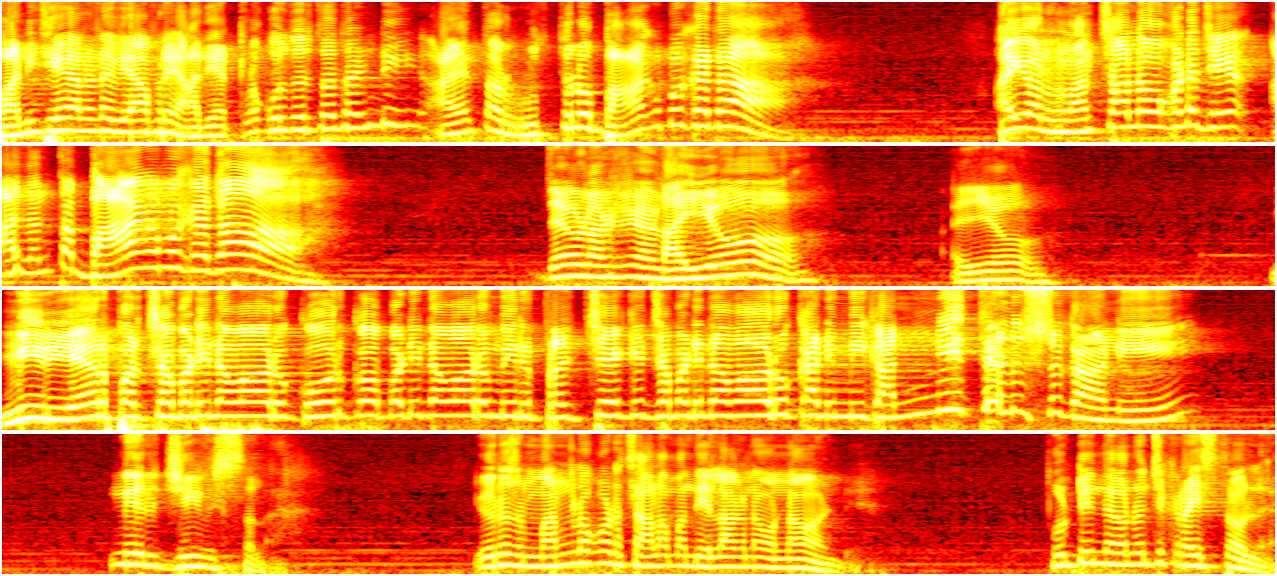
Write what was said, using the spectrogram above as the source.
పని చేయాలంటే వ్యాపారం. అది ఎట్లా కుదురుతుందండి? అదంతా వృత్తిలో భాగము కదా. అయ్యో లంచాలో ఒకటే చే అదంతా భాగము కదా. దేవుడు అంటున్నాడు అయ్యో అయ్యో మీరు ఏర్పరచబడిన వారు కోరుకోబడిన వారు మీరు ప్రత్యేకించబడిన వారు కానీ మీకు అన్నీ తెలుసు కానీ మీరు జీవిస్తలే. ఈరోజు మనలో కూడా చాలామంది ఇలాగనే ఉన్నామండి. పుట్టిన దగ్గర నుంచి క్రైస్తవులే.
